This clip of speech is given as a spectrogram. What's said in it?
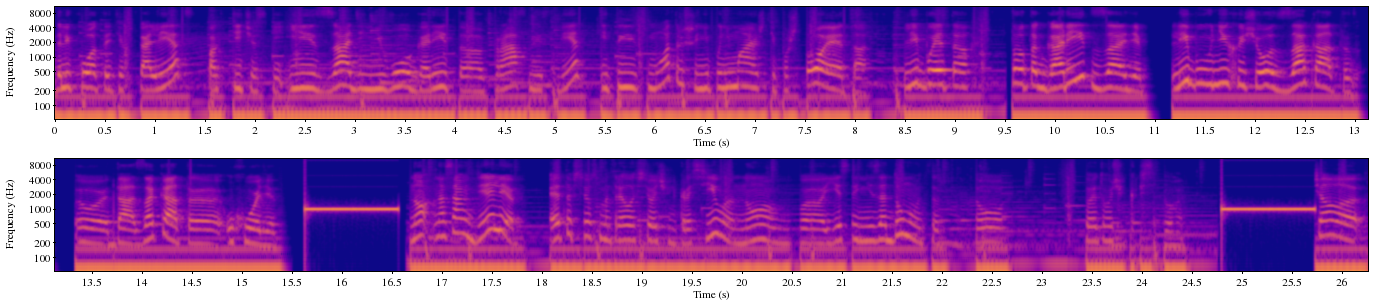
далеко от этих колец, фактически, и сзади него горит э, красный свет, и ты смотришь и не понимаешь, типа, что это? Либо это кто-то горит сзади, либо у них еще закат да, закат э, уходит. Но на самом деле это все смотрелось очень красиво, но в, если не задумываться, то, то это очень красиво. Сначала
